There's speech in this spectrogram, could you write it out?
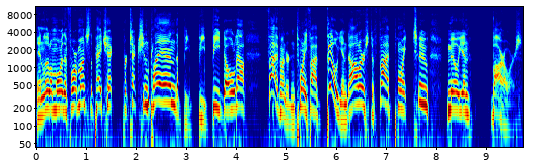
In little more than four months, the Paycheck Protection Plan, the PPP, doled out $525 billion to 5.2 million borrowers.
